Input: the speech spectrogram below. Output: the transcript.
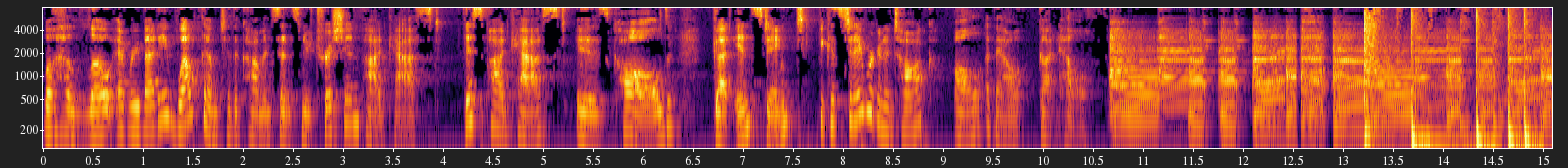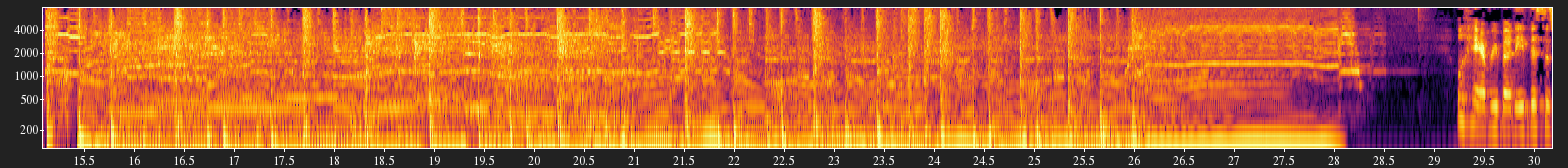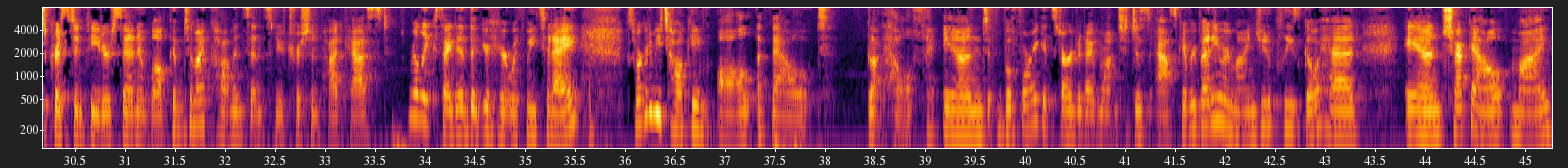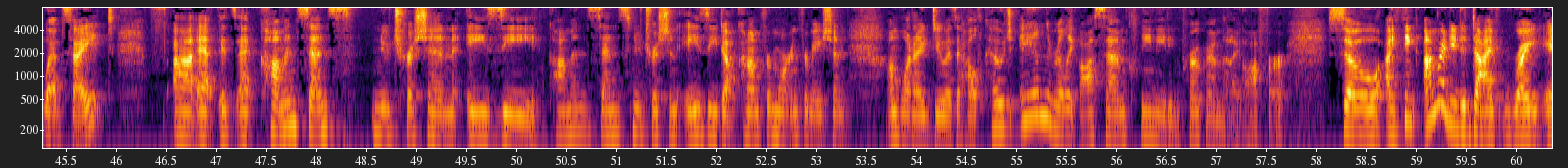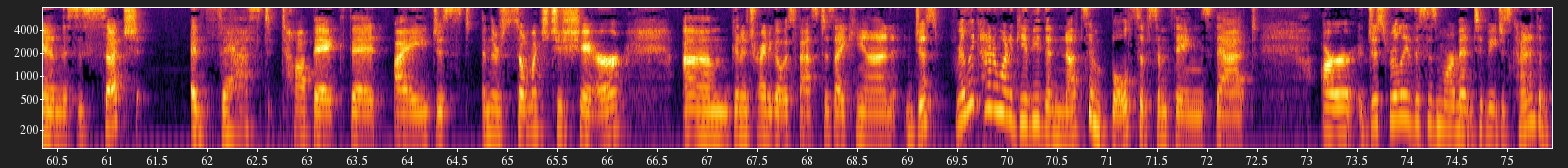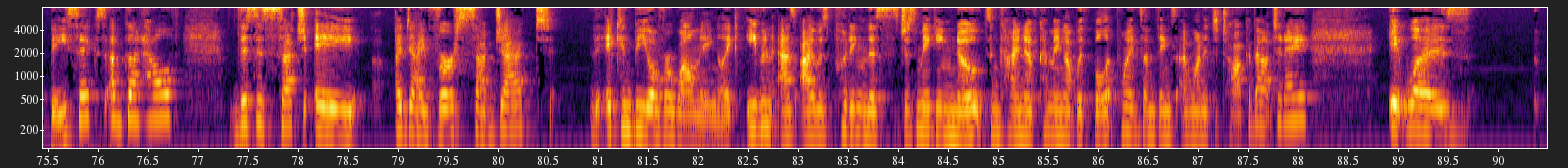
Well, hello, everybody. Welcome to the Common Sense Nutrition Podcast. This podcast is called Gut Instinct because today we're going to talk all about gut health. Everybody, this is Kristen Peterson, and welcome to my Common Sense Nutrition Podcast. I'm really excited that you're here with me today because we're going to be talking all about gut health. And before I get started, I want to just ask everybody, remind you to please go ahead and check out my website. Uh, at, it's at Common Sense Nutrition AZ, Common Sense Nutrition AZ.com for more information on what I do as a health coach and the really awesome clean eating program that I offer. So I think I'm ready to dive right in. This is such a vast topic that I just, and there's so much to share. I'm going to try to go as fast as I can. Just really kind of want to give you the nuts and bolts of some things that are just really, this is more meant to be just kind of the basics of gut health this is such a a diverse subject it can be overwhelming. Like even as i was putting this just making notes and kind of coming up with bullet points on things i wanted to talk about today it was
